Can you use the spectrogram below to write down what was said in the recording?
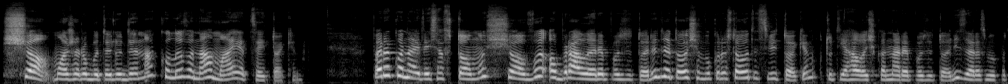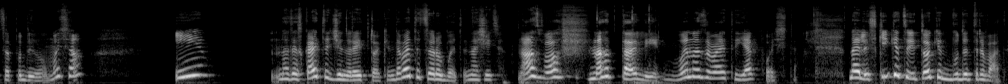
що може робити людина, коли вона має цей токен. Переконайтеся в тому, що ви обрали репозиторій для того, щоб використовувати свій токен. Тут є галочка на репозиторій, зараз ми по це подивимося. І натискайте Generate Token. Давайте це робити. Значить, назва Наталі. Ви називаєте як хочете. Далі, скільки цей токен буде тривати?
